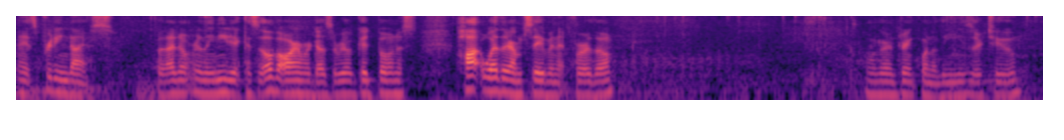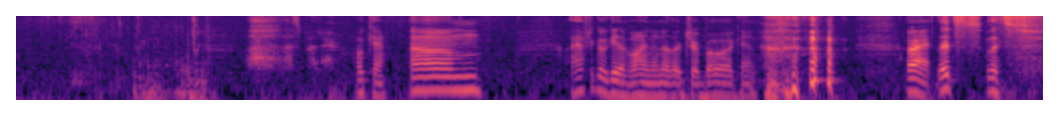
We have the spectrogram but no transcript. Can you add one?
And it's pretty nice. But I don't really need it because all the armor does a real good bonus. Hot weather I'm saving it for though. I'm going to drink one of these or two. That's better. Okay. Um, I have to go get find another jerboa again. all right, let's let's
